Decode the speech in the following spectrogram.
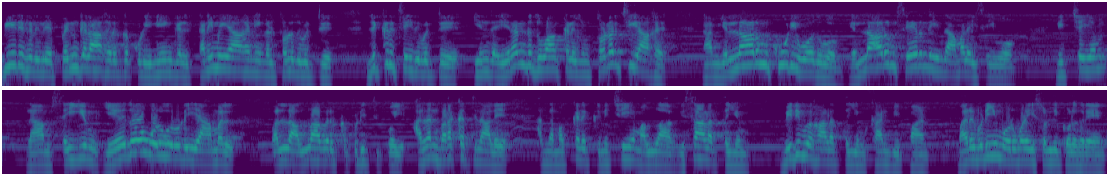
வீடுகளிலே பெண்களாக இருக்கக்கூடிய நீங்கள் தனிமையாக நீங்கள் தொழுதுவிட்டு ஜிக்ரு செய்துவிட்டு இந்த இரண்டு துவாக்களையும் தொடர்ச்சியாக நாம் எல்லாரும் கூடி ஓதுவோம். எல்லாரும் சேர்ந்து இந்த அமலை செய்வோம். நிச்சயம் நாம் செய்யும் ஏதோ ஒருவருடைய அமல் வல்ல அல்லாவிற்கு பிடித்து போய் அதன் பறக்கத்தினாலே அந்த மக்களுக்கு நிச்சயம் அல்லாஹ் விசாலத்தையும் விடிவு காலத்தையும் காண்பிப்பான். மறுபடியும் ஒரு முறை சொல்லிக் கொள்கிறேன்.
